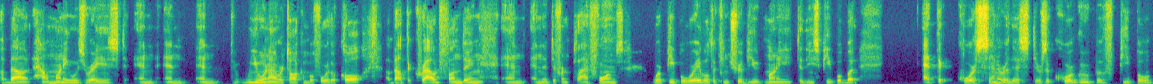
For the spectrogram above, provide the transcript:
about how money was raised and and and you and I were talking before the call about the crowdfunding and and the different platforms where people were able to contribute money to these people but at the core center of this, there's a core group of people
